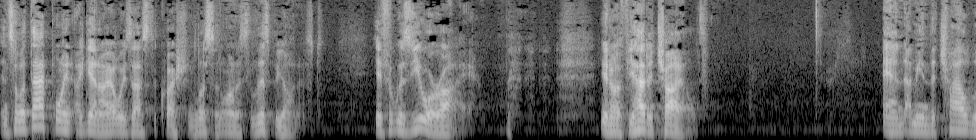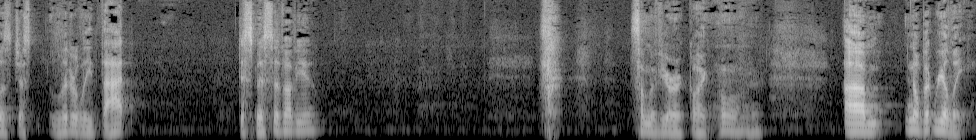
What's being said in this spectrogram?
And so at that point, again, I always ask the question listen, honestly, let's be honest. If it was you or I, you know, if you had a child, and I mean, the child was just literally that dismissive of you, some of you are going, oh. um, no, but really,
